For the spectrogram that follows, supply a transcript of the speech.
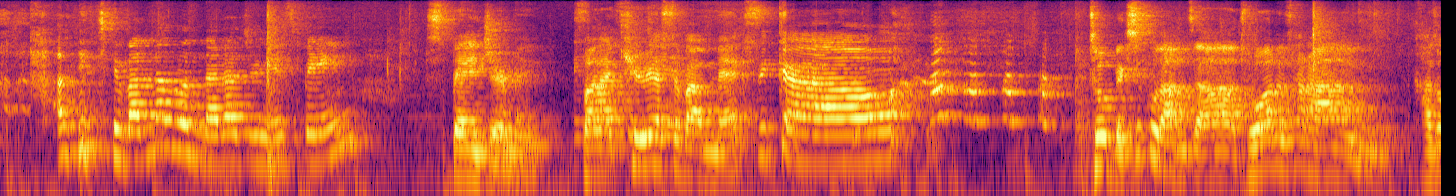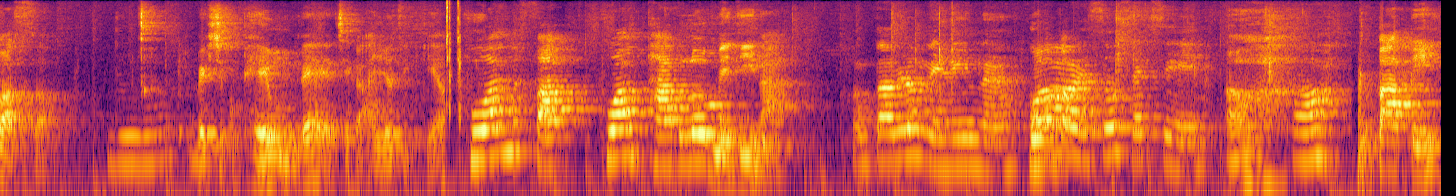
아니 제 만나본 나라 중에 스페인? Spain, German. But I'm curious about Mexico. 저 멕시코 남자 좋아하는 사람 가져왔어. 누구? 멕시코 배우인데 제가 알려드릴게요. 후안 파 후안 Juan Pablo Medina. Pa- oh, it's so sexy. 아, Oh, 빠삐,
